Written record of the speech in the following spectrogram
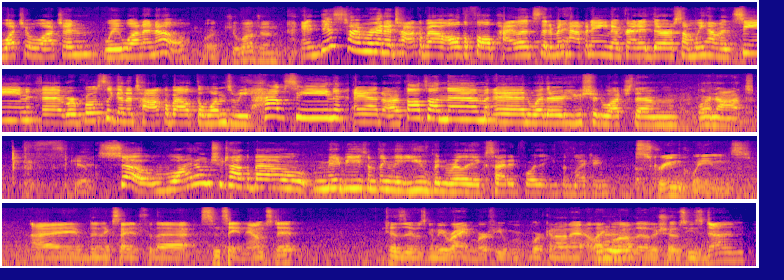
what you watching. We want to know. What you watching? And this time we're going to talk about all the fall pilots that have been happening. Now, granted, there are some we haven't seen. Uh, we're mostly going to talk about the ones we have seen and our thoughts on them and whether you should watch them or not. So, why don't you talk about maybe something that you've been really excited for that you've been liking? Scream Queens. I've been excited for that since they announced it because it was going to be Ryan Murphy working on it. I like a lot of mm-hmm. the other shows he's done,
